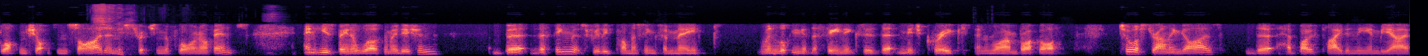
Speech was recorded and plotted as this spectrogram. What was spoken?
blocking shots inside and stretching the floor on offense. And he's been a welcome addition. But the thing that's really promising for me when looking at the Phoenix is that Mitch Creek and Ryan Broekhoff, two Australian guys that have both played in the NBA,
